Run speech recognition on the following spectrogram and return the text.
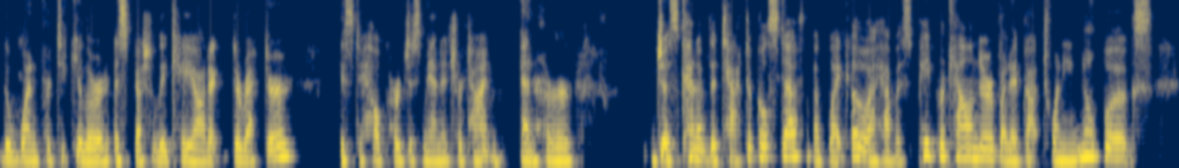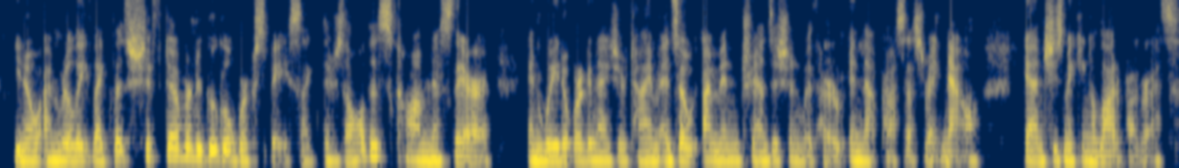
the one particular especially chaotic director is to help her just manage her time and her just kind of the tactical stuff of like oh i have a paper calendar but i've got 20 notebooks you know, I'm really like, let's shift over to Google Workspace. Like there's all this calmness there and way to organize your time. And so I'm in transition with her in that process right now. And she's making a lot of progress.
